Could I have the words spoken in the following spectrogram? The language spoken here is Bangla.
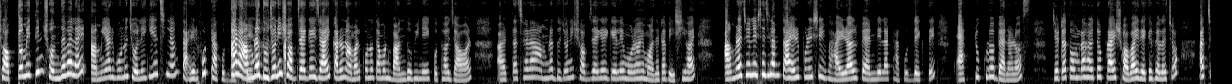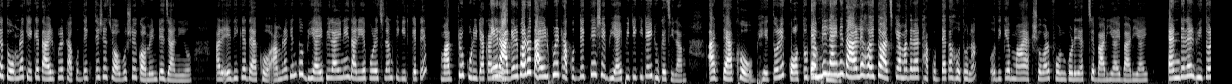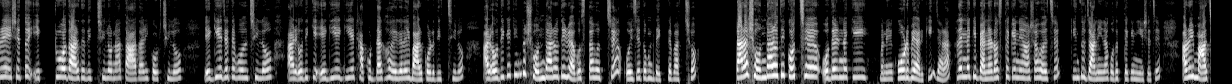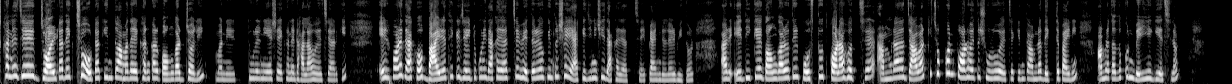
সপ্তমীর দিন সন্ধেবেলায় আমি আর বোনু চলে গিয়েছিলাম তাহেরপুর ঠাকুর আর আমরা দুজনেই সব জায়গায় যাই কারণ আমার কোনো তেমন বান্ধবী নেই কোথাও যাওয়ার। আর তাছাড়া আমরা দুজনেই সব জায়গায় গেলে মনে হয় মজাটা বেশি হয়। আমরা চলে এসেছিলাম তাহেরপুরে সেই ভাইরাল প্যান্ডেল আর ঠাকুর দেখতে এক টুকরো বেনারস যেটা তোমরা হয়তো প্রায় সবাই দেখে ফেলেছো। আচ্ছা তোমরা কে কে তাহেরপুরে ঠাকুর দেখতে এসেছ অবশ্যই কমেন্টে জানিও। আর এদিকে দেখো আমরা কিন্তু ভিআইপি লাইনেই দাঁড়িয়ে পড়েছিলাম টিকিট কেটে। মাত্র কুড়ি টাকা এর আগের বারও তাহিরপুরে ঠাকুর দেখতে এসে ভিআইপি টিকিটেই ঢুকেছিলাম। আর দেখো ভেতরে কতটা এমনি লাইনে দাঁড়ালে হয়তো আজকে আমাদের আর ঠাকুর দেখা হতো না। ওদিকে মা একশোবার ফোন করে যাচ্ছে বাড়ি আয় বাড়ি আয়। প্যান্ডেলের ভিতরে এসে তো একটুও দাঁড়াতে দিচ্ছিল না, তাড়াতাড়ি করছিল। এগিয়ে যেতে বলছিল, আর ওদিকে এগিয়ে গিয়ে ঠাকুর দেখা হয়ে গেলেই বার করে দিচ্ছিল। আর ওদিকে কিন্তু সন্ধ্যা আরতির ব্যবস্থা হচ্ছে, ওই যে তোমরা দেখতে পাচ্ছ। তারা সন্ধ্যা আরতি করছে, ওদের নাকি মানে করবে আর কি যারা। তাদের নাকি বেনারস থেকে নিয়ে আসা হয়েছে, কিন্তু জানি না কোথার থেকে নিয়ে এসেছে। আর ওই মাঝখানে যে জলটা দেখছ, ওটা কিন্তু আমাদের এখানকার গঙ্গার জলই মানে তুলে নিয়ে এসে এখানে ঢালা হয়েছে আর কি। এরপরে দেখো বাইরে থেকে যেইটুকুনি দেখা যাচ্ছে ভেতরেও কিন্তু সেই একই জিনিসই দেখা যাচ্ছে প্যান্ডেলের ভিতর। আর এদিকে গঙ্গারতির প্রস্তুত করা হচ্ছে। আমরা যাওয়ার কিছুক্ষণ পর হয়তো শুরু হয়েছে কিন্তু আমরা দেখতে পাইনি। আমরা ততক্ষণ বেরিয়ে গিয়েছিলাম।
